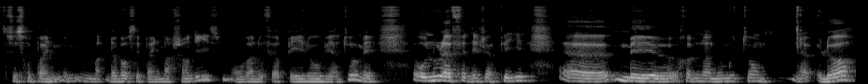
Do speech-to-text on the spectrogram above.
Ce serait pas une. D'abord, c'est pas une marchandise. On va nous faire payer l'eau bientôt, mais on nous l'a fait déjà payer. Euh, mais euh, revenons à nos moutons. Euh, l'or,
